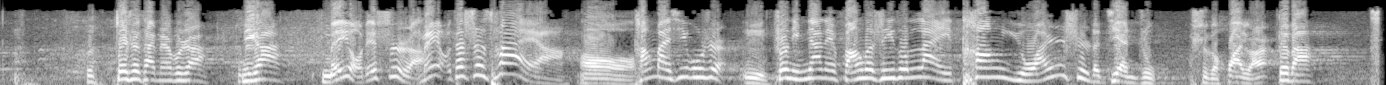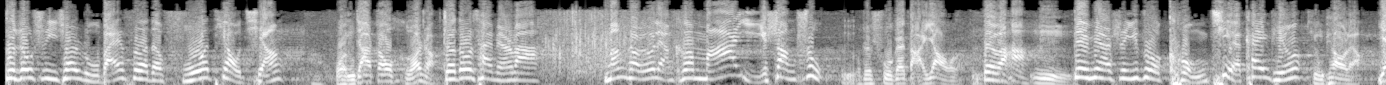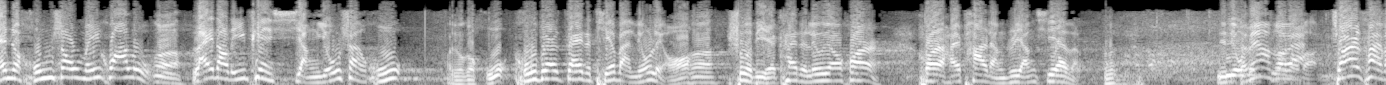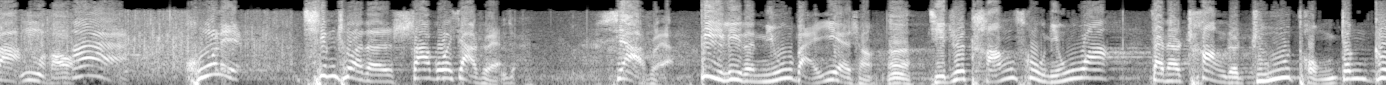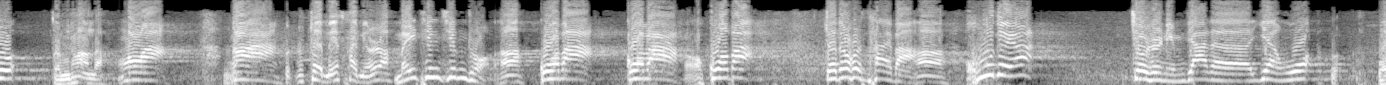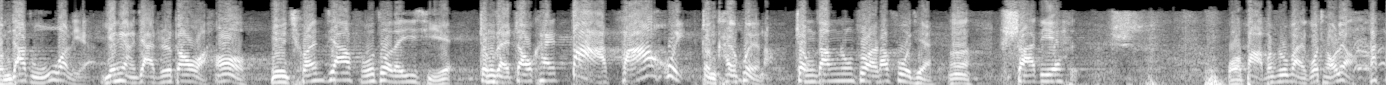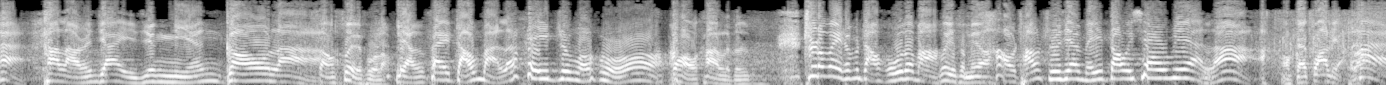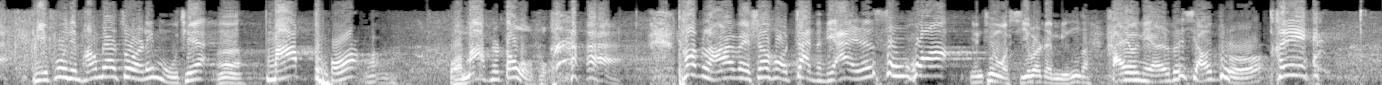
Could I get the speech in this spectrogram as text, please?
不，这是菜名不是？你看，没有这是啊。没有，它是菜呀。哦。糖拌西红柿。嗯。说你们家那房子是一座赖汤圆式的建筑，是个花园，对吧？四周是一圈乳白色的佛跳墙。我们家招和尚，这都是菜名吧？门口有两棵蚂蚁上树，哎呦，这树该打药了，对吧？嗯。对面是一座孔雀开屏，挺漂亮。沿着红烧梅花路，嗯，来到了一片响油扇湖，有个湖，湖边栽着铁板牛柳，嗯，树底下开着溜腰花花儿还趴着两只羊蝎子。嗯，您留怎么样，各位？全是菜吧？嗯，好。哎，湖里清澈的砂锅下水，下水啊。碧绿的牛百叶上，嗯，几只糖醋牛蛙在那儿唱着竹筒蒸歌。怎么唱的？哇啊！这没菜名啊？没听清楚啊！锅巴，锅巴，锅巴，这都是菜吧？啊！湖对岸就是你们家的燕窝。我们家住窝里，营养价值高啊！哦，你们全家福坐在一起，正在召开大杂烩，正开会呢。正当中坐着他父亲，嗯，杀爹。我爸爸是外国调料，他老人家已经年高了，上岁数了，两腮长满了黑芝麻糊，不好看了。这知道为什么长胡子吗？为什么呀？好长时间没刀削面了。哦，该刮脸了。嗨，你父亲旁边坐着你母亲，嗯，麻婆。我妈是豆腐。他们老二位身后站着你爱人松花。您听我媳妇这名字，还有你儿子小肚。嘿。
